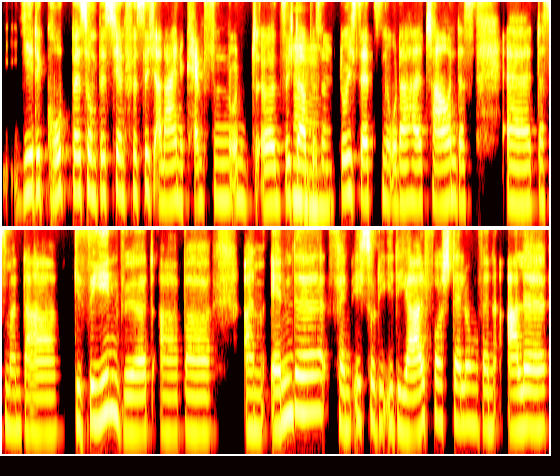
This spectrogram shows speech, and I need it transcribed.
jede Gruppe so ein bisschen für sich alleine kämpfen und äh, sich da ein bisschen mhm. durchsetzen oder halt schauen, dass, äh, dass man da gesehen wird. Aber am Ende fände ich so die Idealvorstellung, wenn alle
